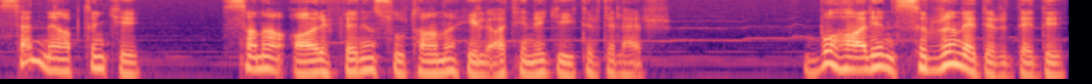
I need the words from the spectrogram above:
Sen ne yaptın ki sana ariflerin sultanı hilatini giydirdiler? Bu halin sırrı nedir dedi.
